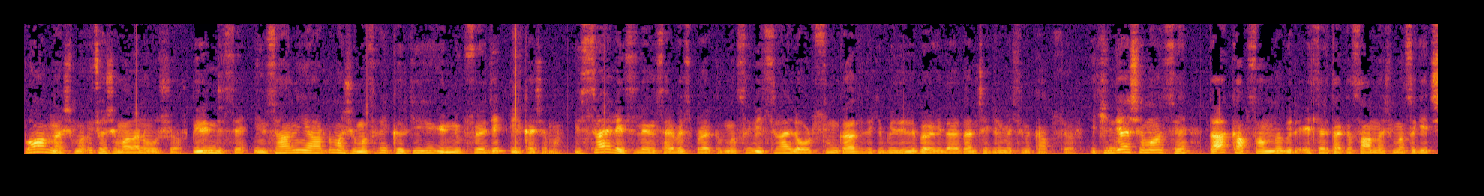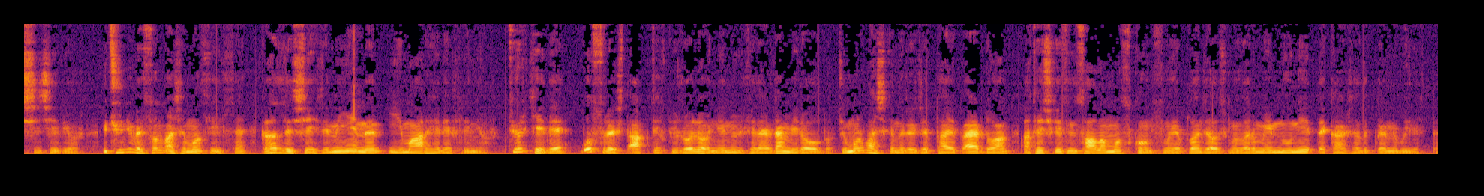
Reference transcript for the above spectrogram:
Bu anlaşma 3 aşamadan oluşuyor. Birincisi insani yardım aşaması ve 42 günlük sürecek ilk aşama. İsrail esirlerinin serbest bırakılması ve İsrail ordusunun Gazze'deki belirli bölgelerden çekilmesini kapsıyor. İkinci aşama ise daha kapsamlı bir esir takası anlaşması geçişi içeriyor. Üçüncü ve son aşaması ise Gazze şehrinin yeniden imarı hedefleniyor. Türkiye'de bu süreçte aktif bir rol oynayan ülkelerden biri oldu. Cumhurbaşkanı Recep Tayyip Erdoğan ateşkesin sağlanması konusunda yapılan çalışmaları memnuniyetle karşıladıklarını belirtti.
